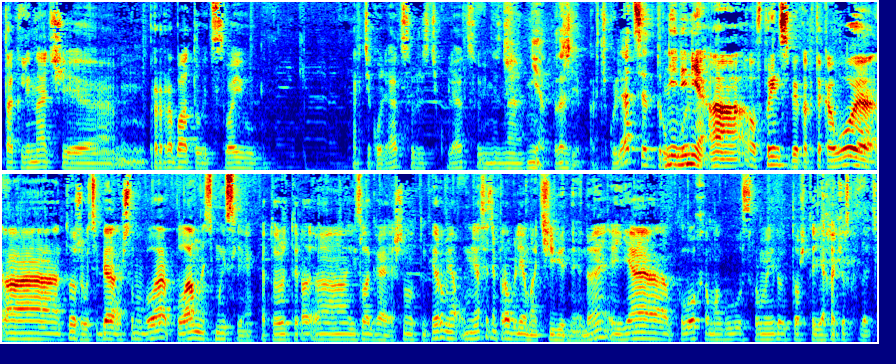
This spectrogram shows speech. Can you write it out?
так или иначе прорабатывать свою артикуляцию, жестикуляцию, не знаю. Нет, подожди, артикуляция это другое. Не-не-не, а в принципе, как таковое, а, тоже у тебя, чтобы была плавность мысли, которую ты а, излагаешь. Ну, вот, например, у меня, у меня с этим проблема очевидная, да, я плохо могу сформулировать то, что я хочу сказать.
